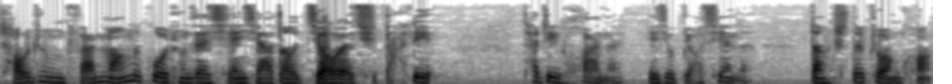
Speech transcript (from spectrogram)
朝政繁忙的过程，在闲暇到郊外去打猎。他这个话呢，也就表现了当时的状况。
